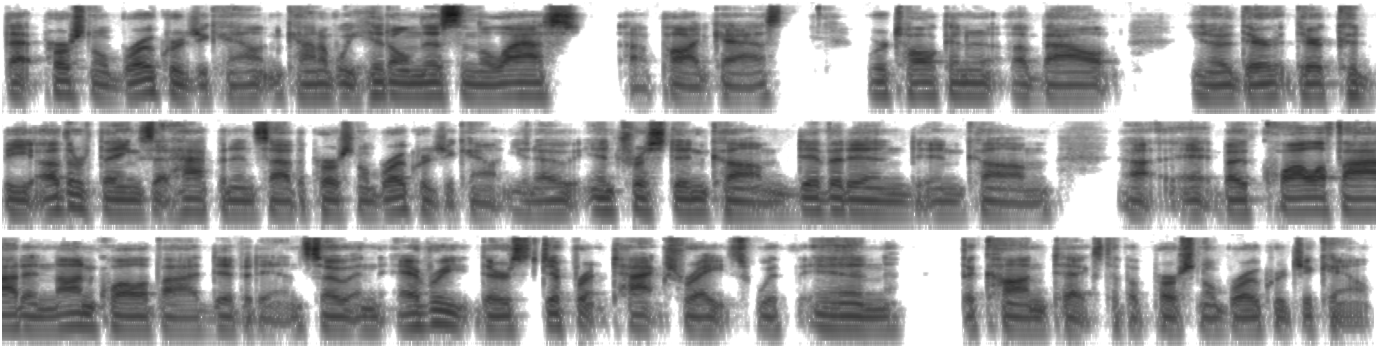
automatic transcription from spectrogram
that personal brokerage account, and kind of we hit on this in the last uh, podcast, we're talking about you know there there could be other things that happen inside the personal brokerage account you know interest income dividend income uh, eh, both qualified and non-qualified dividends. So in every there's different tax rates within the context of a personal brokerage account.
